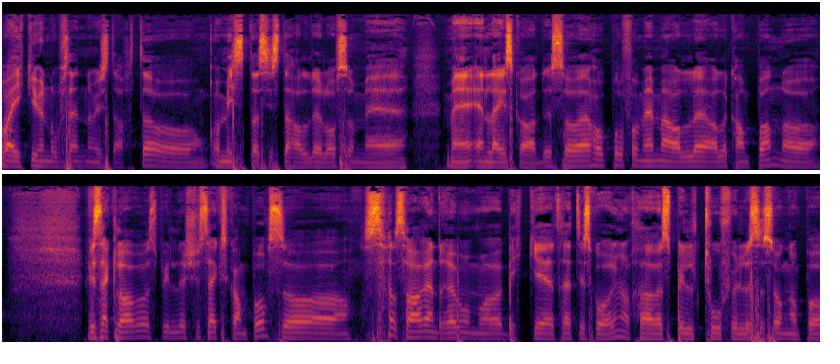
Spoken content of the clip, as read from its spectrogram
var, ikke 100% når vi starta, og, og mista siste halvdel også med, med en lei skade. Så jeg håper å få med meg alle, alle kampene. og hvis jeg klarer å spille 26 kamper, så, så, så, har jeg en drøm om å bikke 30 skåringer. Har jeg spilt to fulle sesonger på,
